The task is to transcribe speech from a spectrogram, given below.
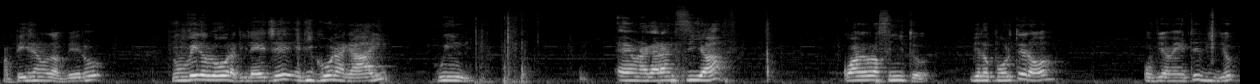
ma pesano davvero. Non vedo l'ora di leggere, è di Gonagai, quindi è una garanzia. Quando l'ho finito ve lo porterò, ovviamente il video.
